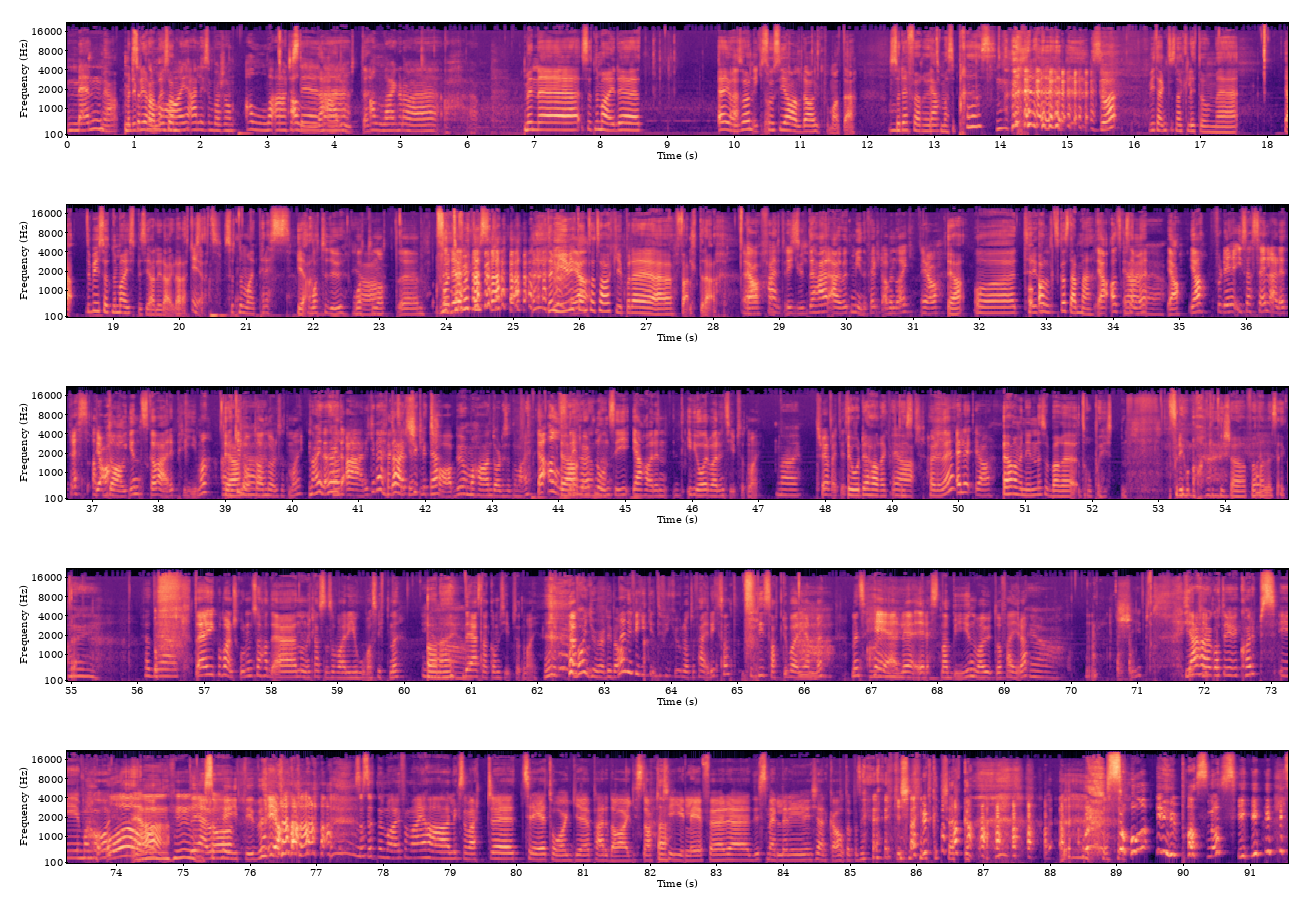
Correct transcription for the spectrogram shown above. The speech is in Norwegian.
Men Ja. Men 17. mai sånn mai er liksom bare sånn Alle er til Alle stede. er ute. Alle er glade. Ah, ja. Men uh, 17. mai, det er jo en Ja, sånn sosial dag, på en måte. Så det fører jo Ja. til masse press. så vi tenkte å snakke litt om eh, Ja, det blir 17. mai-spesial i dag, da, rett og Ja. slett. 17. mai-press. Ja. What to do, what Ja. to not. Uh, For det Det er mye vi Ja. kan ta tak i på det eh, feltet der. ja, herregud. Det her er jo et minefelt av en dag. Ja. Ja. Og, Og alt skal stemme. Ja, alt skal stemme. ja, ja. Ja, ja, for det i seg selv er det et press at Ja. dagen skal være prima. Er det Ja. ikke lov til å ha en dårlig 17. mai? Nei, nei, nei, det er ikke det. Det er et skikkelig Ja. tabu om å ha en dårlig 17. mai. Jeg har aldri Ja. hørt noen si jeg har en, i år var en kjip 17. mai. Nei. Tror jeg faktisk. Jo, det har jeg Ja. faktisk. Har du det? Eller, ja. Jeg har en venninne som bare dro på hytten. Fordi hun orket ikke å forholde seg til Oi. Ja, det er, da jeg gikk på barneskolen, så hadde jeg noen i klassen som var i Jehovas vitne. Å, nei. Det er snakk om kjipt 17. mai. Hva gjør de da? Nei, de fikk, ikke, de fikk jo ikke lov til å feire, ikke sant? Så de satt jo bare hjemme. Mens hele resten av byen var ute og feira. Ja. Kjipt. Jeg har jo gått i korps i mange år. Oh, Ja. Mhm. Det er jo Så- høytid. Ja. Så 17. mai for meg har liksom vært uh, tre tog eh, per dag. Start Ja. tidlig før uh, de smeller i kjerka, holdt jeg på å si. Ikke kjerka. Kjerka. Så upassende å si!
